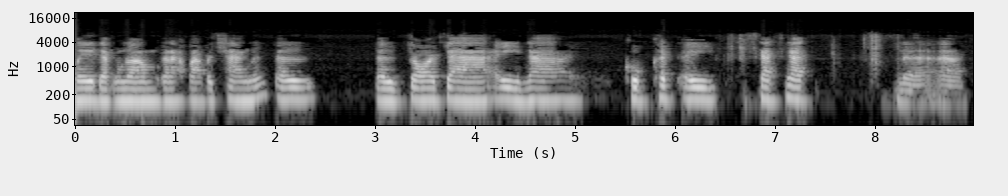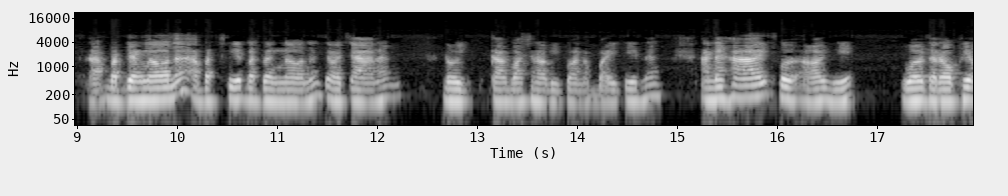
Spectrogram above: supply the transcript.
មេដឹកនាំគណៈបកប្រឆាំងហ្នឹងទៅទៅចរចាអីណាខុបខិតអីស្ងាត់ស្ងាត់ណាអាបិទយ៉ាងណណាអាបិទទ្វាបិទយ៉ាងណហ្នឹងចរចាហ្នឹងដោយការបោះឆ្នោត2013ទៀតហ្នឹង អានេះហើយធ្វើឲ្យវាវិលទៅរកភាព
